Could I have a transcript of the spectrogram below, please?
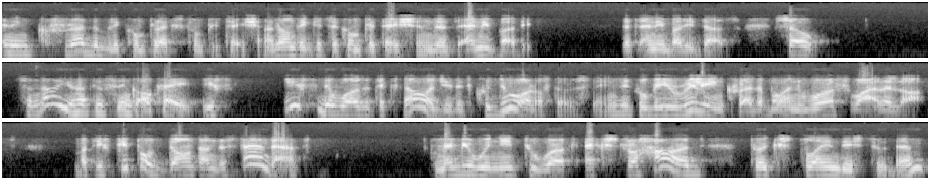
an incredibly complex computation. I don't think it's a computation that anybody that anybody does. So so now you have to think, okay, if if there was a technology that could do all of those things, it would be really incredible and worthwhile a lot. But if people don't understand that, maybe we need to work extra hard to explain this to them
